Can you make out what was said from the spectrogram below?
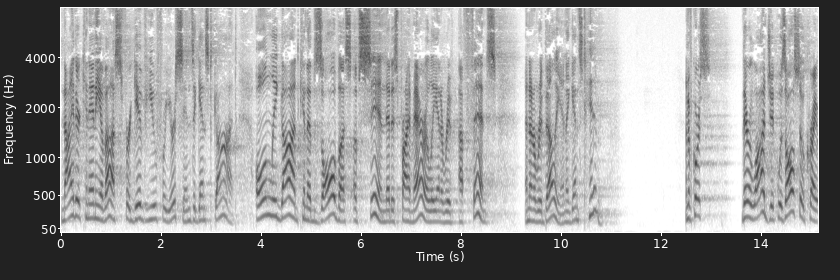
neither can any of us forgive you for your sins against God. Only God can absolve us of sin that is primarily an re- offense and a rebellion against Him. And of course, their logic was also quite,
